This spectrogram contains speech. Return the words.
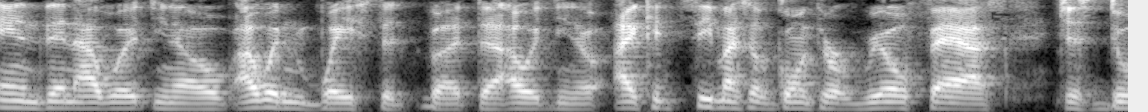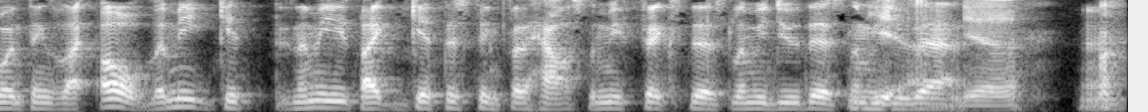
And then I would, you know, I wouldn't waste it, but uh, I would, you know, I could see myself going through it real fast, just doing things like, oh, let me get, let me like get this thing for the house. Let me fix this. Let me do this. Let me Yeah. do that. Yeah. Yeah.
